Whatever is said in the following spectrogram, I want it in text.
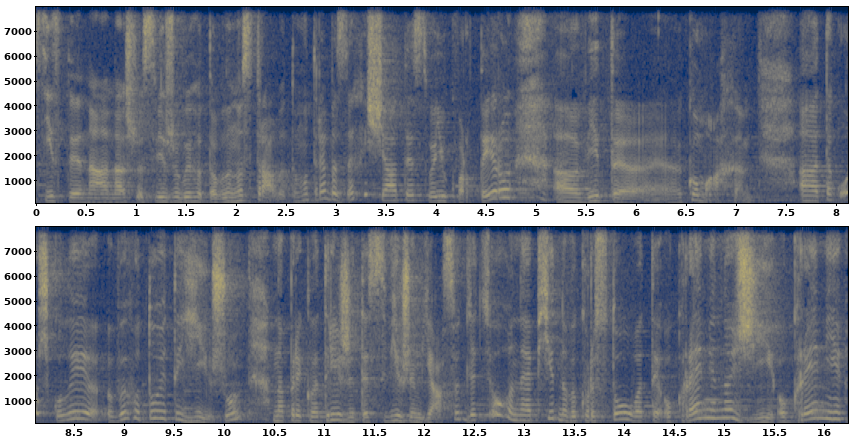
Сісти на нашу свіжовиготовлену страву, тому треба захищати свою квартиру е, від е, комах. А Також, коли ви готуєте їжу, наприклад, ріжете свіже м'ясо, для цього необхідно використовувати окремі ножі, окремі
